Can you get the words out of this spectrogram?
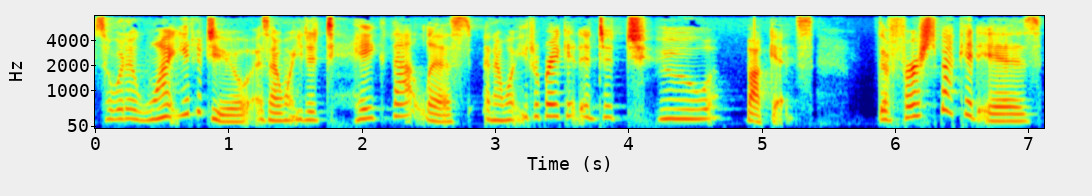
So, what I want you to do is, I want you to take that list and I want you to break it into two buckets. The first bucket is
